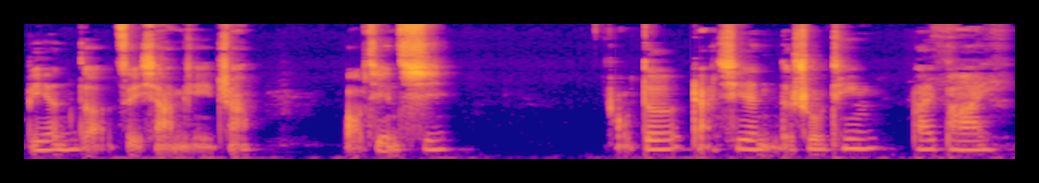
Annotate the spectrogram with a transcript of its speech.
边的最下面一张宝剑七。好的，感谢你的收听，拜拜。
